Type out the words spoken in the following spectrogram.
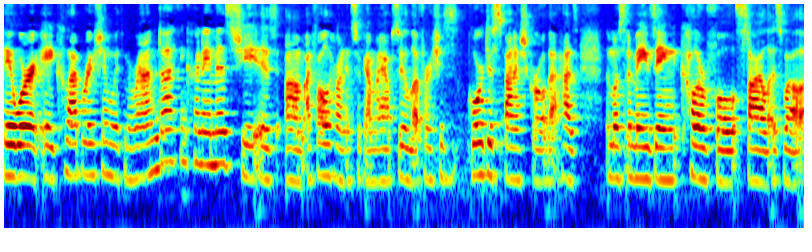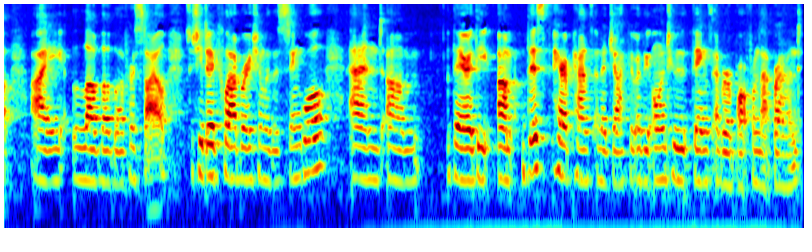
They were a collaboration with Miranda, I think her name is. She is, um, I follow her on Instagram. I absolutely love her. She's a gorgeous Spanish girl that has the most amazing, colorful style as well. I love, love, love her style. So she did a collaboration with Desigual and um, they're the, um, this pair of pants and a jacket are the only two things ever bought from that brand.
